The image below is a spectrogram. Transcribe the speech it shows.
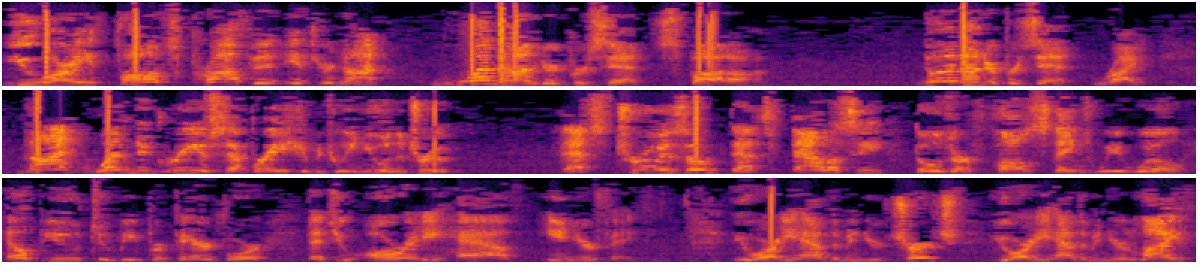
You are a false prophet if you're not 100% spot on. 100% right. Not one degree of separation between you and the truth. That's truism, that's fallacy, those are false things we will help you to be prepared for that you already have in your faith. You already have them in your church, you already have them in your life,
